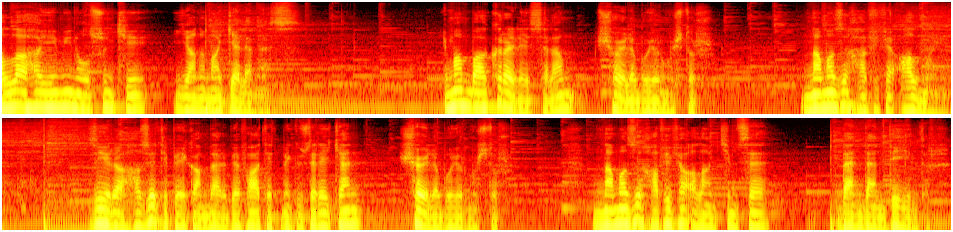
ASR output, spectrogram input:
Allah'a yemin olsun ki yanıma gelemez. İmam Bakır aleyhisselam şöyle buyurmuştur. Namazı hafife almayın. Zira Hazreti Peygamber vefat etmek üzereyken şöyle buyurmuştur. Namazı hafife alan kimse benden değildir.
